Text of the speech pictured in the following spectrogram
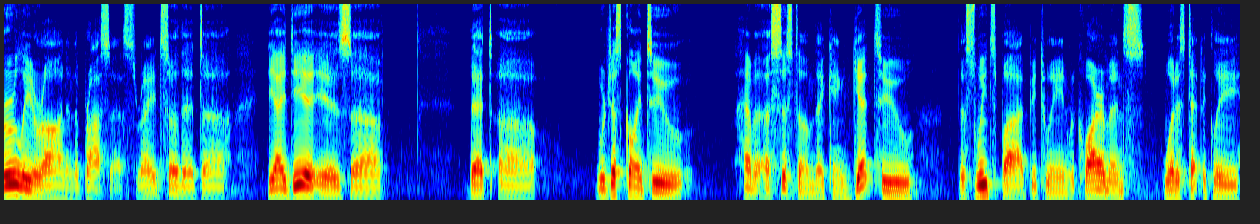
earlier on in the process, right? So that uh, the idea is uh, that uh, we're just going to have a, system that can get to the sweet spot between requirements, what is technically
